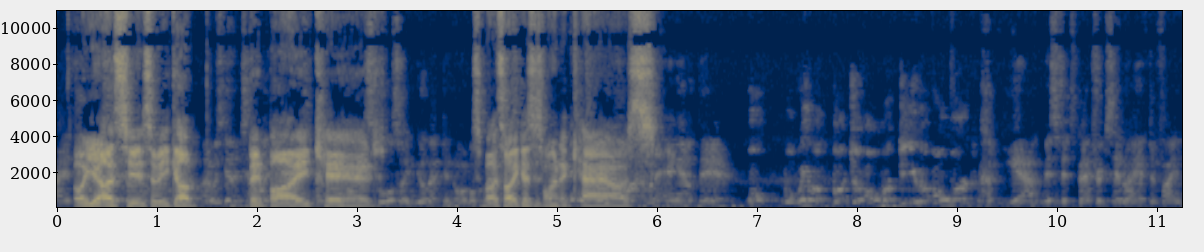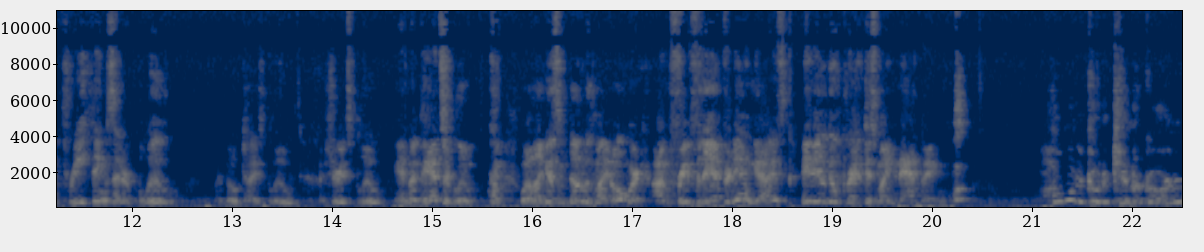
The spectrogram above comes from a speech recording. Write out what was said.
I Oh, yeah, I see. So he got I was gonna tell bit by a parents I had to go to kid. school So I can go back to normal So that's why I guess classes. he's wanting I to think it's really fun. cast. I'm gonna hang out there. Well, well, we have a bunch of homework. Do you have homework? yeah, Miss Fitzpatrick said I have to find three things that are blue. My bow tie's blue, my shirt's blue, and my pants are blue. well, I guess I'm done with my homework. I'm free for the afternoon, guys. Maybe I'll go practice my napping. I want to go to kindergarten.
